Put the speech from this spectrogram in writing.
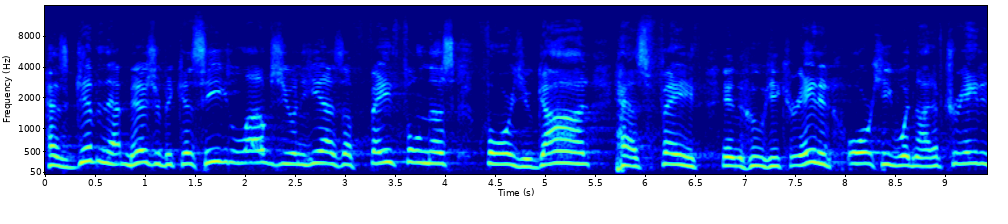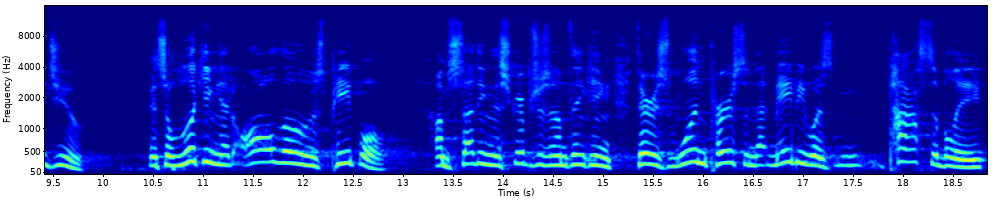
has given that measure because he loves you and he has a faithfulness for you. God has faith in who he created, or he would not have created you. And so, looking at all those people I'm studying the scriptures and I'm thinking there's one person that maybe was possibly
